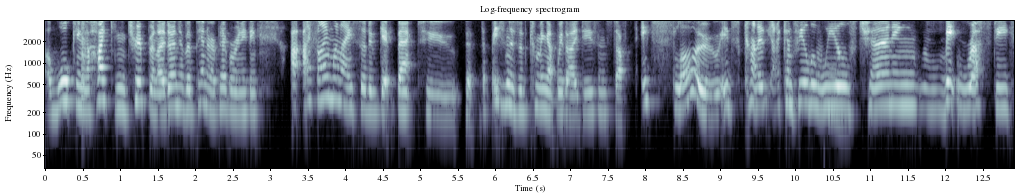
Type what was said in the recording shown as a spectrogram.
a walking, a hiking trip, and I don't have a pen or a paper or anything. I find when I sort of get back to the, the business of coming up with ideas and stuff, it's slow. It's kind of, I can feel the hmm. wheels churning, a bit rusty.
